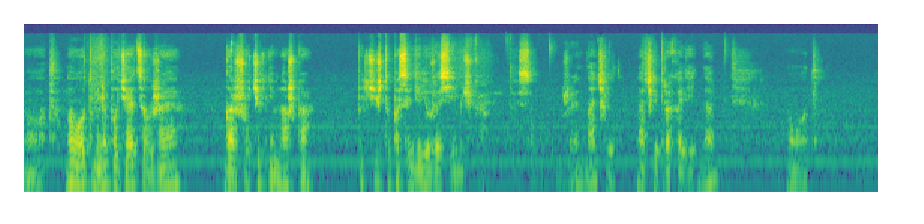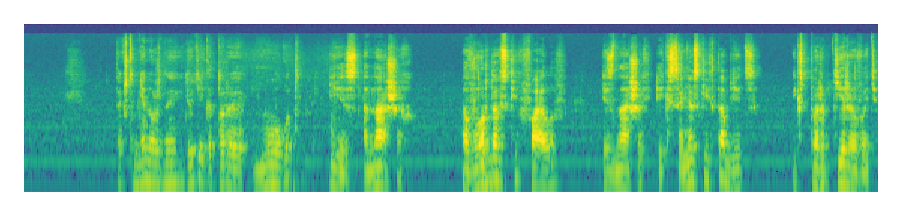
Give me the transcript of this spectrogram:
Вот. Ну вот, у меня получается уже горшочек немножко, почти что посадили уже семечко. То есть уже начали, начали проходить, да? Вот. Так что мне нужны люди, которые могут из наших вордовских файлов, из наших экселевских таблиц экспортировать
